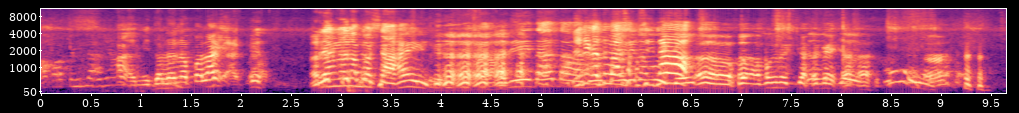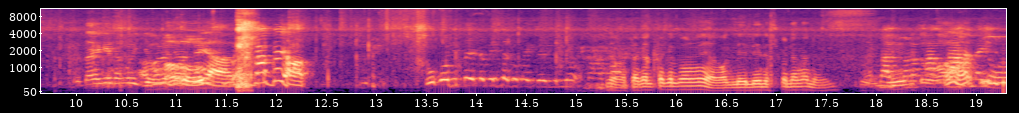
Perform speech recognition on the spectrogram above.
Papartahin na kanya. Ay, may dala na pala. eh. Ari ang nalang masahin. Hindi, tata. Hindi ka dumaan sa kusina. Oo, abang nagkagaya. Oo. Tayo ka na mo, Jo. Oo. Nagkagayat. Kukunin tayo na may sa doon kay Kevin. No, tagal-tagal pa naman yan. Huwag lilinis pa ng ano. Lalo pa ng na yun.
